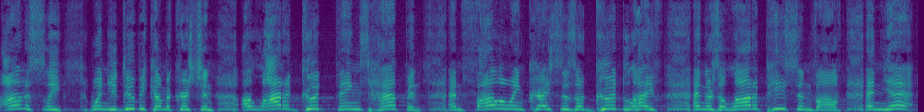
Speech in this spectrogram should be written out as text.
honestly when you do become a christian a lot of good things happen. And following christ is a good life and there's a lot of peace involved. And yet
